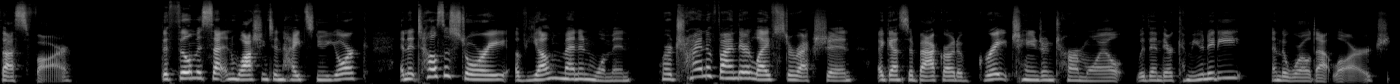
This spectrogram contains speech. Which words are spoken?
thus far. The film is set in Washington Heights, New York, and it tells the story of young men and women who are trying to find their life's direction against a background of great change and turmoil within their community and the world at large.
